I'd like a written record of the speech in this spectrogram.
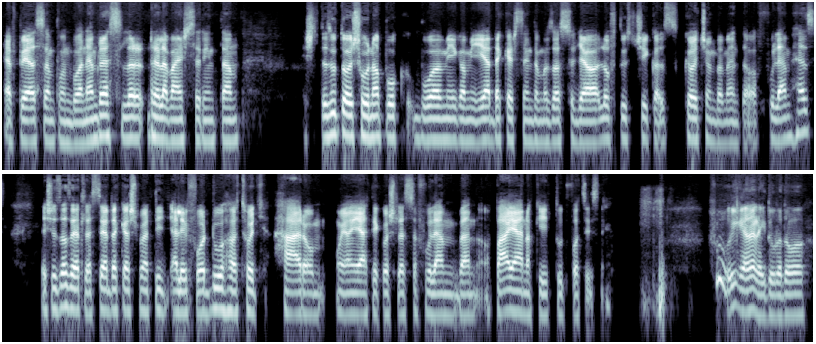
FPL szempontból nem lesz releváns szerintem. És az utolsó napokból még, ami érdekes szerintem az az, hogy a Loftus Cheek az kölcsönbe ment a Fulemhez, és ez azért lesz érdekes, mert így előfordulhat, hogy három olyan játékos lesz a Fulemben a pályán, aki tud focizni. Fú, igen, elég durva dolog.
